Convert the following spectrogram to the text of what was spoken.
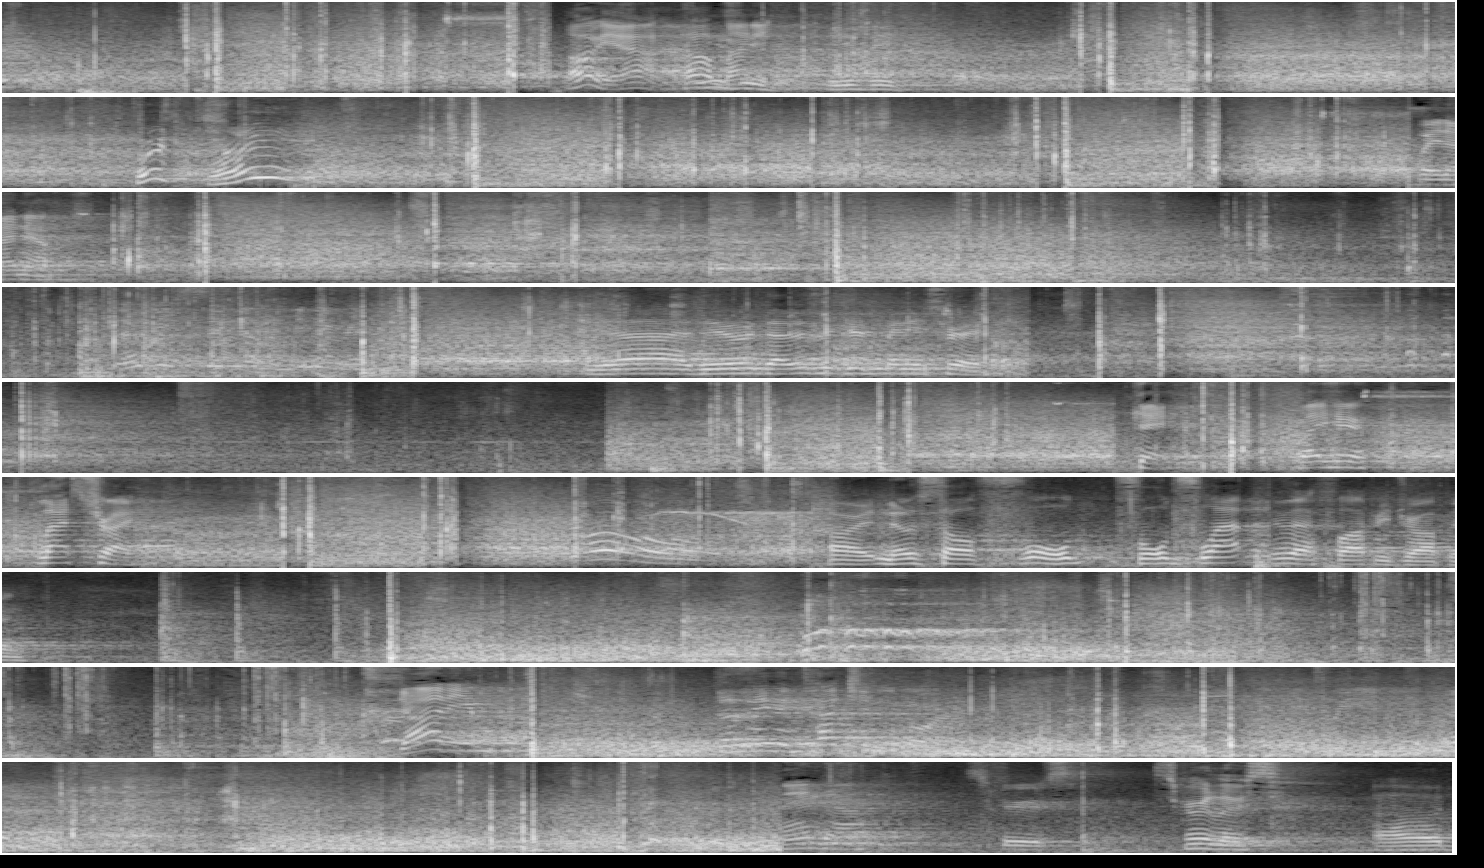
Oh yeah, oh money. Easy. First play? Wait, I know. That would be sick on the mini ramp. Yeah, dude. That is a good mini trick. Last try. Oh. All right, no stall, fold, fold flap. Look at that floppy drop in. Got him. Doesn't even touch anymore. Man down. Screws. Screw loose.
